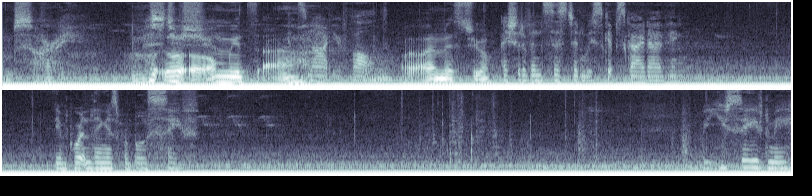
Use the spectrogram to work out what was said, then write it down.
I'm sorry. I missed your Uh, shoot. it's, uh, It's not your fault. I missed you. I should have insisted we skip skydiving. The important thing is we're both safe. But you saved me.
